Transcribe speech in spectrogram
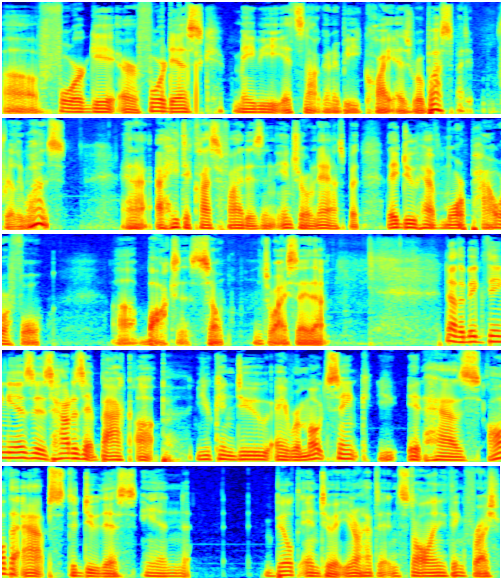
uh, four gig or four disc, maybe it's not going to be quite as robust, but it really was. And I, I, hate to classify it as an intro NAS, but they do have more powerful uh, boxes, so that's why I say that. Now the big thing is, is how does it back up? You can do a remote sync. It has all the apps to do this in built into it. You don't have to install anything fresh.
